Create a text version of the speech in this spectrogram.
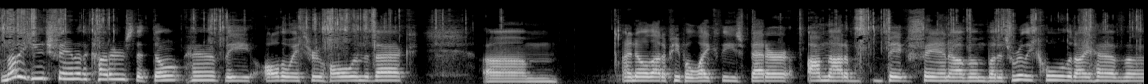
I'm not a huge fan of the cutters that don't have the all the way through hole in the back. Um, I know a lot of people like these better. I'm not a big fan of them, but it's really cool that I have uh,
